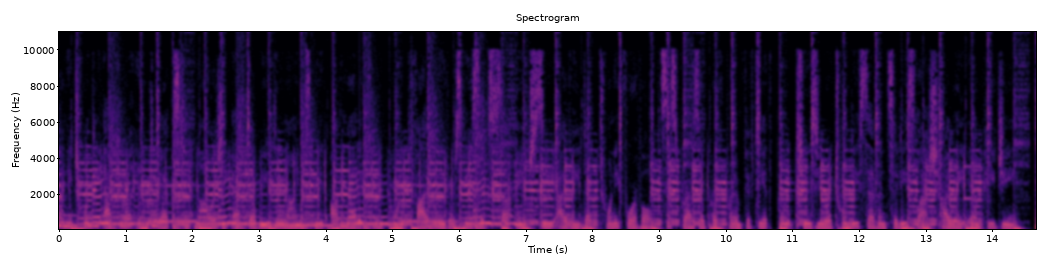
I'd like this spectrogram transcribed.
2020 Acura MDX Technology FWD 9-speed automatic 3.5 liters V6 SOHC i-VTEC 24 volts espresso perf pram 50th.2027 city slash highway MPG.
